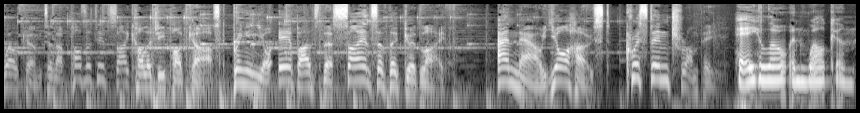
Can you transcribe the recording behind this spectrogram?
Welcome to the Positive Psychology Podcast, bringing your earbuds the science of the good life. And now, your host, Kristen Truempy. Hey, hello, and welcome.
